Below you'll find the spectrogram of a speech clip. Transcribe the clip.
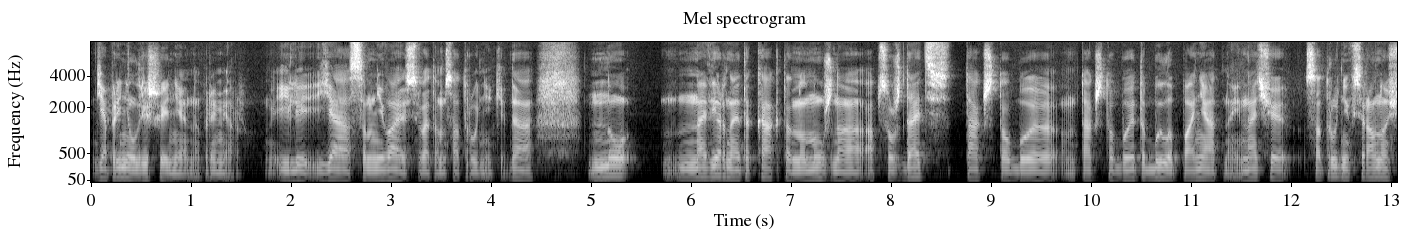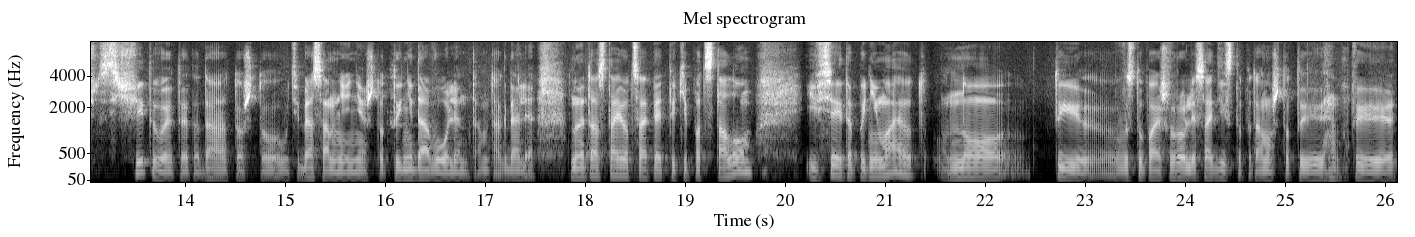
я принял решение, например, или я сомневаюсь в этом сотруднике, да, но наверное, это как-то но нужно обсуждать так чтобы, так, чтобы это было понятно. Иначе сотрудник все равно считывает это, да, то, что у тебя сомнения, что ты недоволен там, и так далее. Но это остается опять-таки под столом, и все это понимают, но ты выступаешь в роли садиста, потому что ты, ты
